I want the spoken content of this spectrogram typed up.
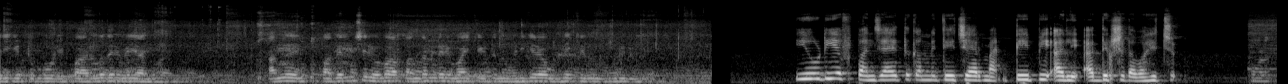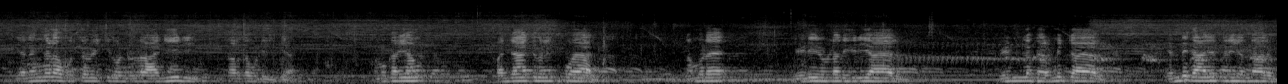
അരി കിട്ടുമ്പോൾ ഇപ്പോൾ അറുപത് രൂപയായി. അന്ന് പതിനഞ്ച് രൂപ പന്ത്രണ്ട് രൂപയ്ക്ക് കിട്ടുന്ന ഒരു കിലോ ഉള്ളിക്ക് നൂറ് രൂപ U D F panchayat committee chairman T P Ali അധ്യക്ഷത വഹിച്ചു. ജനങ്ങളെ ഉപദ്രവിച്ചുകൊണ്ടുള്ള അനീതി നടന്നുകൊണ്ടിരിക്കുകയാണ്. നമുക്കറിയാം പഞ്ചായത്തുകളിൽ പോയാൽ നമ്മുടെ വീടിനുള്ള ഡിഗ്രി ആയാലും വീടിനുള്ള പെർമിറ്റ് ആയാലും എന്ത് കാര്യത്തിന് ചെന്നാലും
